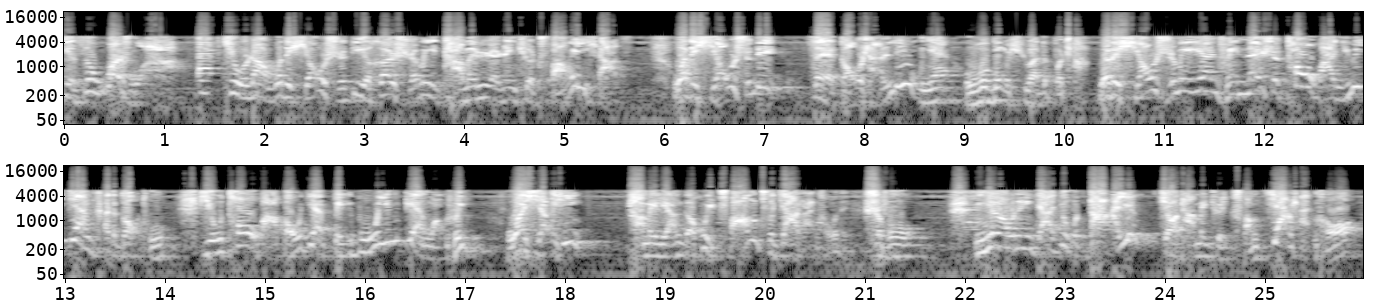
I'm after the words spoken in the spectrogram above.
要照弟子我说，就让我的小师弟和师妹他们二人去闯一下子。我的小师弟在高山六年，武功学的不差。我的小师妹严春乃是桃花女剑客的高徒，有桃花宝剑、北部无影电光锤。我相信他们两个会闯出假山口的。师傅，你老人家就答应叫他们去闯假山口。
